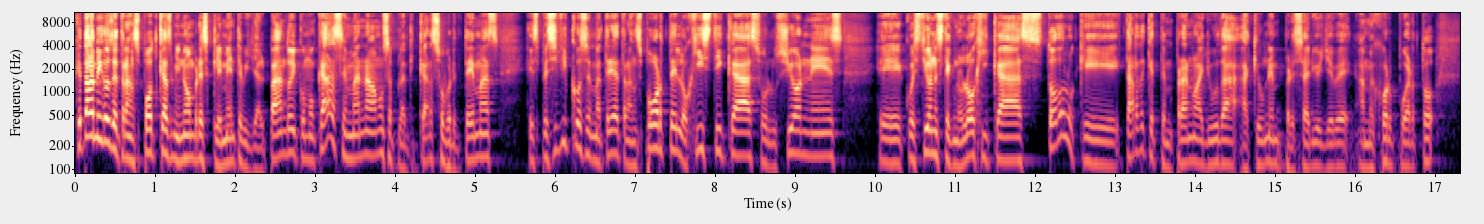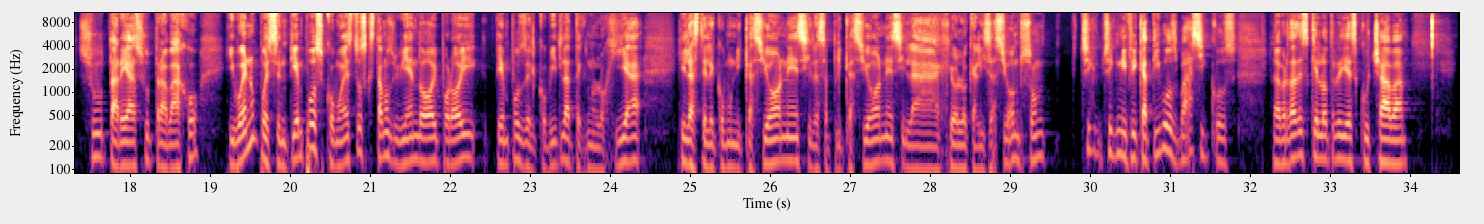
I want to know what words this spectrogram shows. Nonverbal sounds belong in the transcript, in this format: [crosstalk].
¿Qué tal amigos de Transpodcast? Mi nombre es Clemente Villalpando y como cada semana vamos a platicar sobre temas específicos en materia de transporte, logística, soluciones, eh, cuestiones tecnológicas, todo lo que tarde que temprano ayuda a que un empresario lleve a mejor puerto su tarea, su trabajo. Y bueno, pues en tiempos como estos que estamos viviendo hoy por hoy, tiempos del COVID, la tecnología y las telecomunicaciones y las aplicaciones y la geolocalización son significativos básicos. La verdad es que el otro día escuchaba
